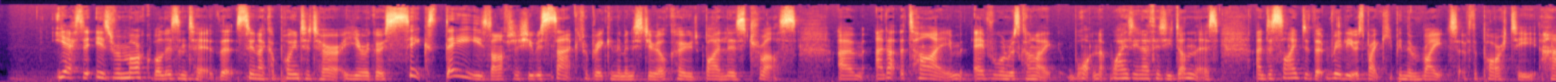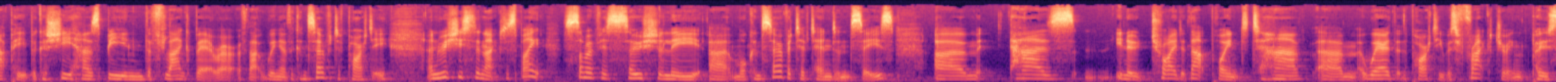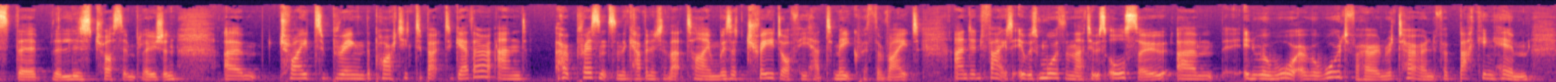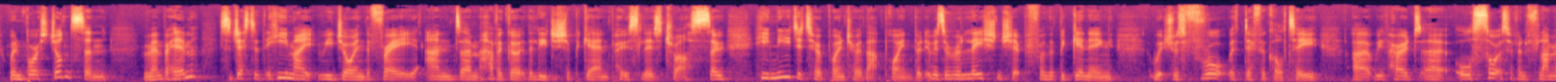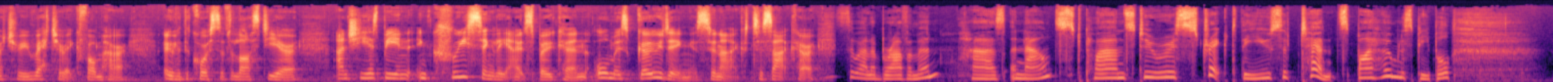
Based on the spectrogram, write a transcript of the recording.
Yes, it is remarkable, isn't it, that Sunak appointed her a year ago, six days after she was sacked for breaking the ministerial code by Liz Truss. Um, and at the time, everyone was kind of like, "What? Why has he, has he done this?" And decided that really it was about keeping the right of the party happy because she has been the flag bearer of that wing of the Conservative Party. And Rishi Sunak, despite some of his socially uh, more conservative tendencies, um, has, you know, tried at that point to have, um, aware that the party was fracturing post the, the Liz Truss implosion, um, tried to bring the party to back together and her presence in the cabinet at that time was a trade off he had to make with the right. And in fact, it was more than that. It was also um, in reward, a reward for her in return for backing him when Boris Johnson, remember him, suggested that he might rejoin the fray and um, have a go at the leadership again post Liz Truss. So he needed to appoint her at that point, but it was a relationship from the beginning which was fraught with difficulty. Uh, we've heard uh, all sorts of inflammatory rhetoric from her over the course of the last year, and she has been increasingly outspoken, almost goading Sunak to sack her. Suella Braverman has announced plans to restrict the use of tents by homeless people.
